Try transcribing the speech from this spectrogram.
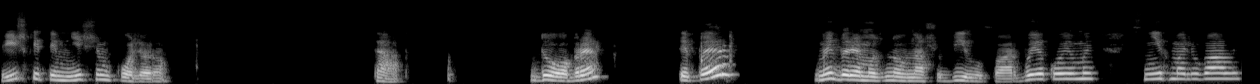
трішки темнішим кольором. Так, добре. Тепер ми беремо знов нашу білу фарбу, якою ми сніг малювали,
